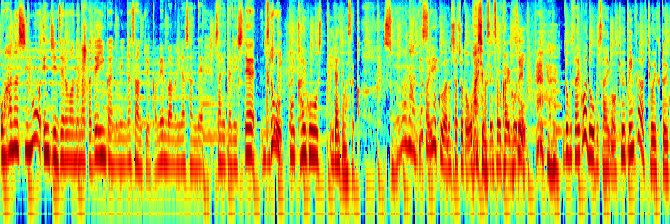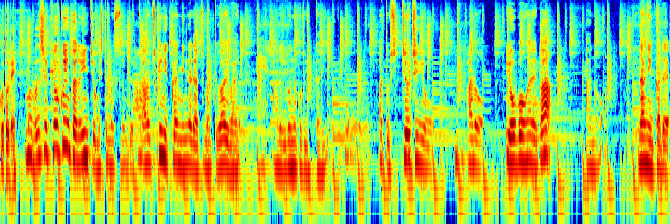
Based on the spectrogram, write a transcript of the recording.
お話もエンジンゼロワンの中で委員会の皆さんというかメンバーの皆さんでされたりして月どう？に一回会合を開いてます。そうなんですね。だからよくあの社長とお会いしませんその会合で。そう。動物愛護は動物愛護教育委員会は教育ということで。まあ私は教育委員会の委員長もしてますので、はい。あの月に1回みんなで集まってワイワイあのいろんなこと言ったりあと出張授業あの要望があればあの何人かで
